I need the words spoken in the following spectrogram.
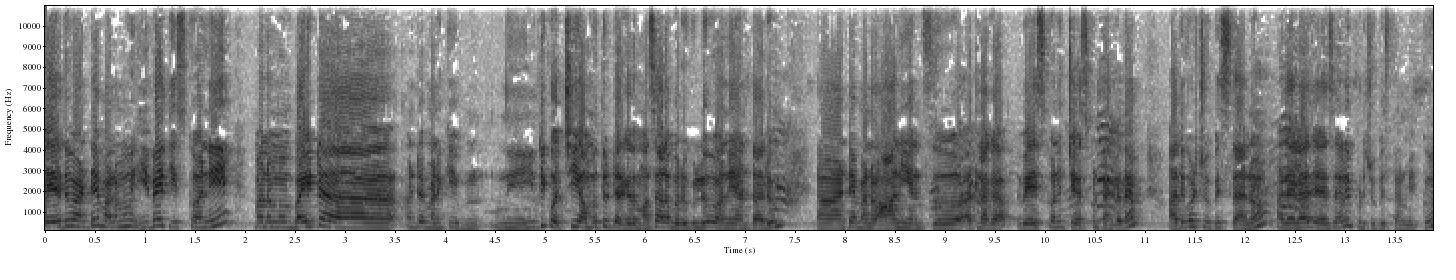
లేదు అంటే మనము ఇవే తీసుకొని మనము బయట అంటే మనకి ఇంటికి వచ్చి అమ్ముతుంటారు కదా మసాలా బొరుగులు అని అంటారు. అంటే మనం ఆనియన్స్ అట్లాగా వేసుకొని చేసుకుంటాం కదా అది కూడా చూపిస్తాను. అది ఎలా చేసాలో ఇప్పుడు చూపిస్తాను మీకు.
